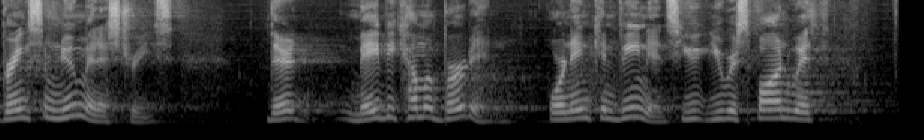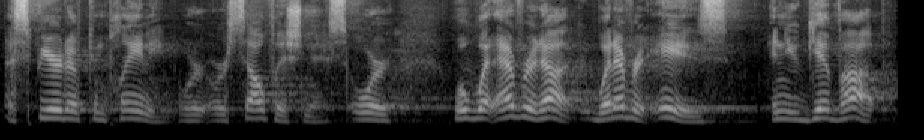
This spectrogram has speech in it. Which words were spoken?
bring some new ministries, there may become a burden or an inconvenience. You, you respond with a spirit of complaining or, or selfishness or well, whatever, it, whatever it is, and you give up,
